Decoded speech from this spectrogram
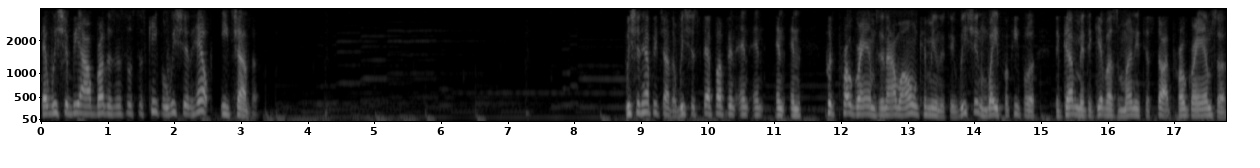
That we should be our brothers and sisters keeper. We should help each other. We should help each other. We should step up and, and, and, and, and put programs in our own community. We shouldn't wait for people, the government, to give us money to start programs or,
